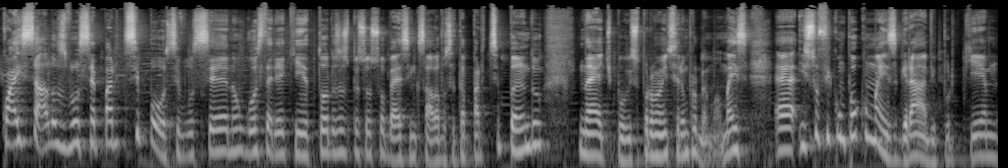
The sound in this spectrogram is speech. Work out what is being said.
quais salas você participou. Se você não gostaria que todas as pessoas soubessem que sala você está participando, né? Tipo, isso provavelmente seria um problema. Mas uh, isso fica um pouco mais grave porque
